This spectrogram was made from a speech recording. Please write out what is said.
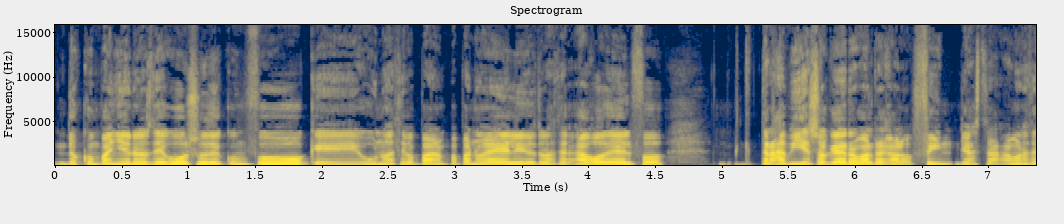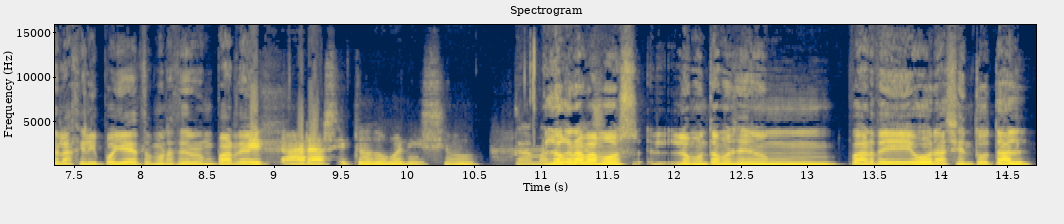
dos compañeros de Gusu, de Kung Fu, que uno hace Papá, Papá Noel y el otro hace algo de elfo, travieso que roba el regalo. Fin, ya está. Vamos a hacer la gilipollez, vamos a hacer un par de... Qué caras y todo buenísimo. Lo grabamos, lo montamos en un par de horas en total.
